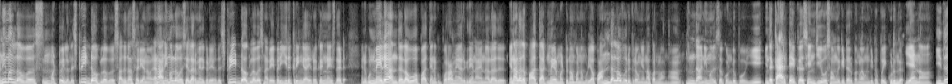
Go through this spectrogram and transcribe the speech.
அனிமல் லவர்ஸ்னு மட்டும் இல்லை இந்த ஸ்ட்ரீட் டாக் லவர்ஸ் அதுதான் சரியான ஏன்னா அனிமல் லவர்ஸ் எல்லாருமே இது கிடையாது. ஸ்ட்ரீட் டாக் லவர்ஸ் நிறைய பேர் இருக்கிறீங்க. ரெக்கக்னைஸ் தட் எனக்கு உண்மையிலே அந்த லவ்வை பார்த்து எனக்கு பொறாமையாக இருக்குது. ஏன்னா என்னால் அது என்னால் அதை பார்த்து அட்மையர் மட்டும் தான் பண்ண முடியும். அப்போ அந்த லவ் இருக்கிறவங்க என்ன பண்ணலாம்னா இந்த அனிமல்ஸை கொண்டு போய் இந்த கேர்டேக்கர்ஸ் என்ஜிஓஸ் அவங்க கிட்ட இருப்பாங்களா அவங்க கிட்ட போய் கொடுங்க. ஏன்னா இது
